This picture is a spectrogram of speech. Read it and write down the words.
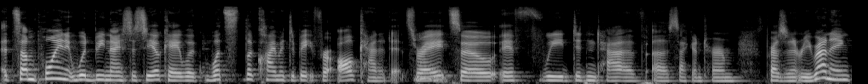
at some point it would be nice to see okay like what's the climate debate for all candidates mm. right mm. so if we didn't have a second term president rerunning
